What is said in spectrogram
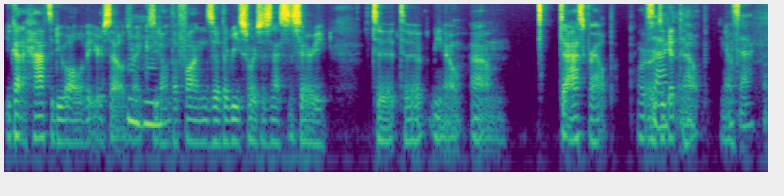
you kind of have to do all of it yourselves, right? Because mm-hmm. you don't have the funds or the resources necessary to to you know um, to ask for help or, exactly. or to get the help. You know? Exactly.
